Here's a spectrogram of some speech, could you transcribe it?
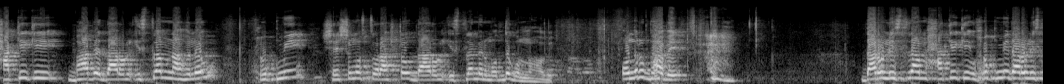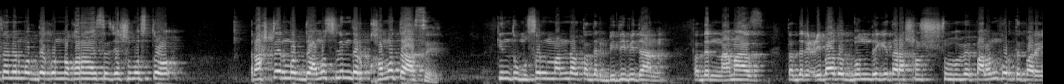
হাকিকিভাবে দারুল ইসলাম না হলেও হুকমি সে সমস্ত রাষ্ট্রও দারুল ইসলামের মধ্যে গণ্য হবে। অনুরূপভাবে দারুল ইসলাম হাকিকি, হুকমি দারুল ইসলামের মধ্যে গণ্য করা হয়েছে যে সমস্ত রাষ্ট্রের মধ্যে অমুসলিমদের ক্ষমতা আছে, কিন্তু মুসলমানরাও তাদের বিধিবিধান, তাদের নামাজ, তাদের ইবাদত বন্দেগী তারা সুষ্ঠুভাবে পালন করতে পারে।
